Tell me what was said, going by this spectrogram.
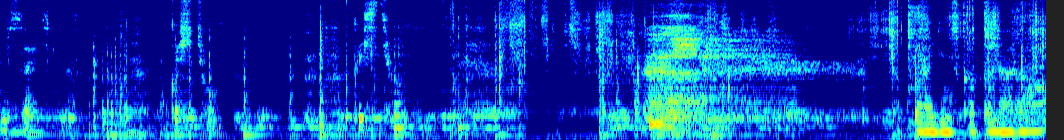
Обязательно. Костюм. Костюм. Бородинская панорама.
